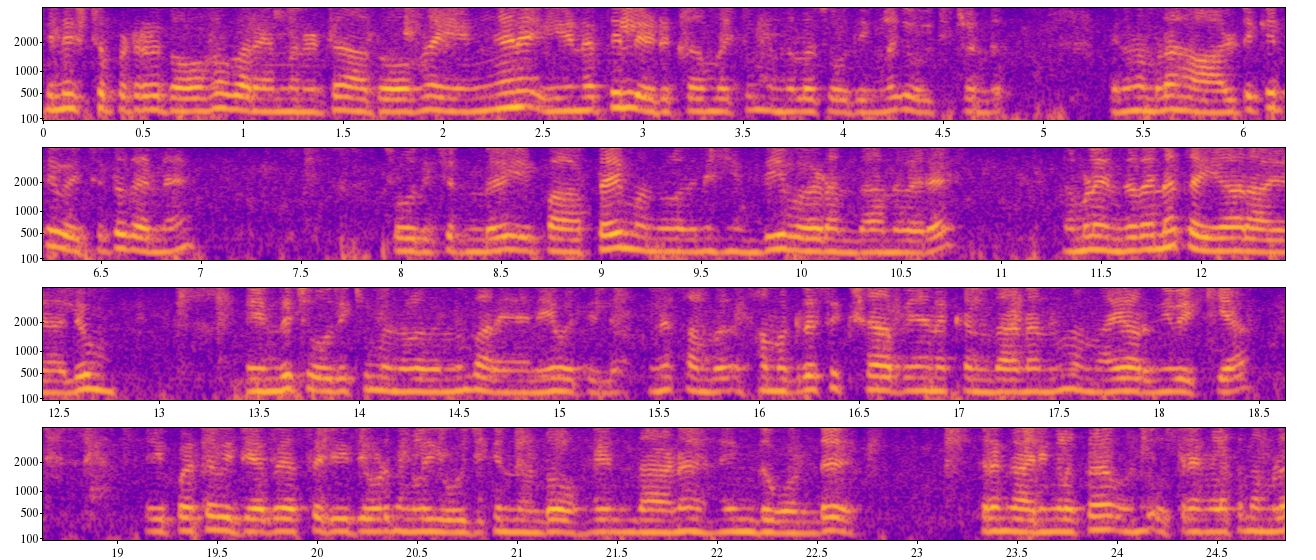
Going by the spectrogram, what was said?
പിന്നെ ഇഷ്ടപ്പെട്ട ഒരു ദോഹ പറയാൻ പറഞ്ഞിട്ട് ആ ദോഹ എങ്ങനെ ഈണത്തിൽ എടുക്കാൻ പറ്റും എന്നുള്ള ചോദ്യങ്ങൾ ചോദിച്ചിട്ടുണ്ട്. പിന്നെ നമ്മുടെ ഹാൾ ടിക്കറ്റ് വെച്ചിട്ട് തന്നെ ചോദിച്ചിട്ടുണ്ട്. ഈ പാർട്ട് ടൈം എന്നുള്ളതിന് ഹിന്ദി വേർഡ് എന്താന്ന് വരെ. നമ്മൾ എന്ത് തന്നെ തയ്യാറായാലും എന്ത് ചോദിക്കും എന്നുള്ളതൊന്നും പറയാനേ പറ്റില്ല. പിന്നെ സമഗ്ര ശിക്ഷാ അഭിയാനൊക്കെ എന്താണെന്ന് നന്നായി അറിഞ്ഞു വെക്കുക. ഇപ്പോഴത്തെ വിദ്യാഭ്യാസ രീതിയോട് നിങ്ങൾ യോജിക്കുന്നുണ്ടോ? എന്താണ്? എന്തുകൊണ്ട്? ഇത്തരം കാര്യങ്ങളൊക്കെ ഉത്തരങ്ങളൊക്കെ നമ്മൾ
